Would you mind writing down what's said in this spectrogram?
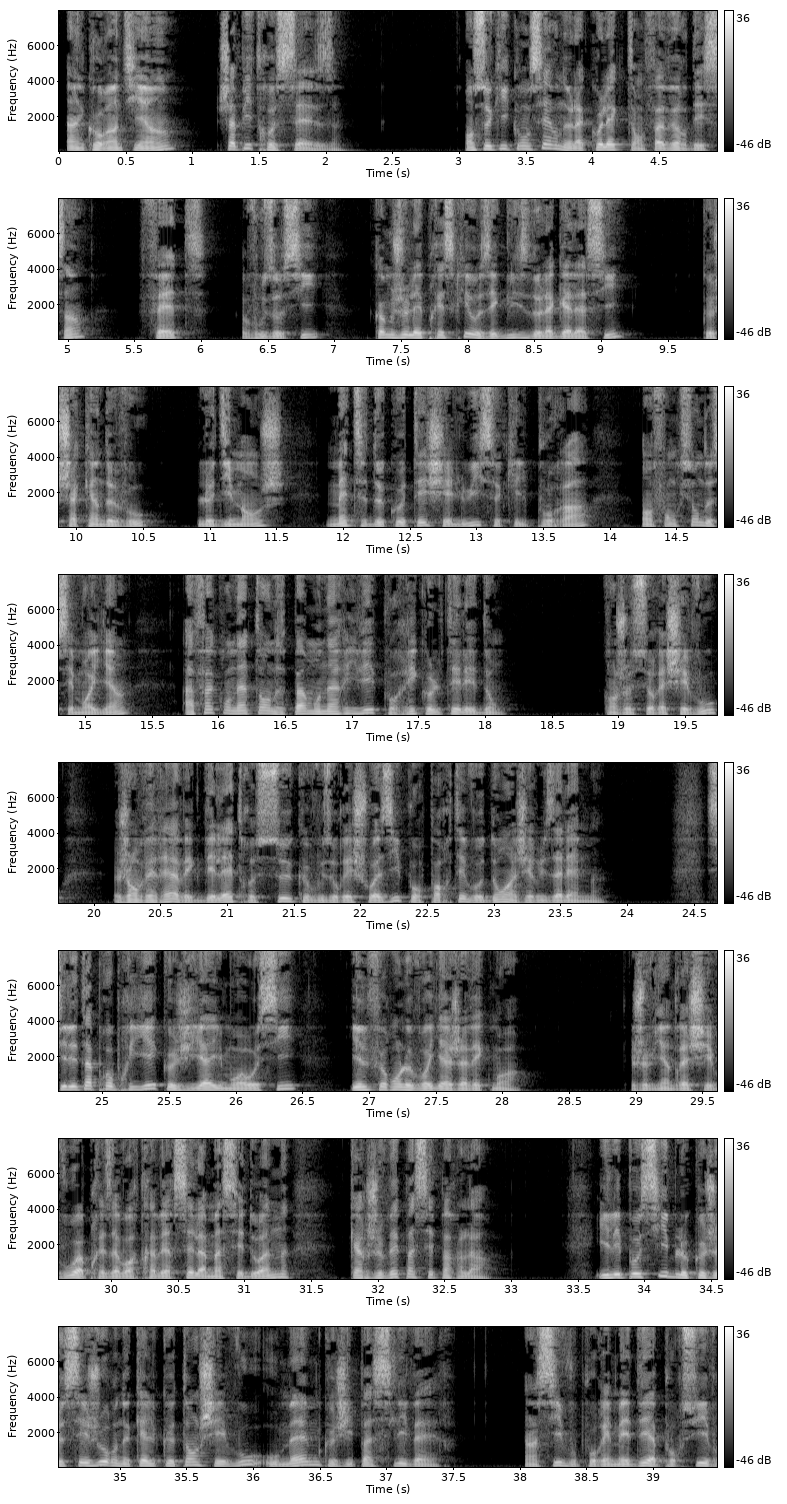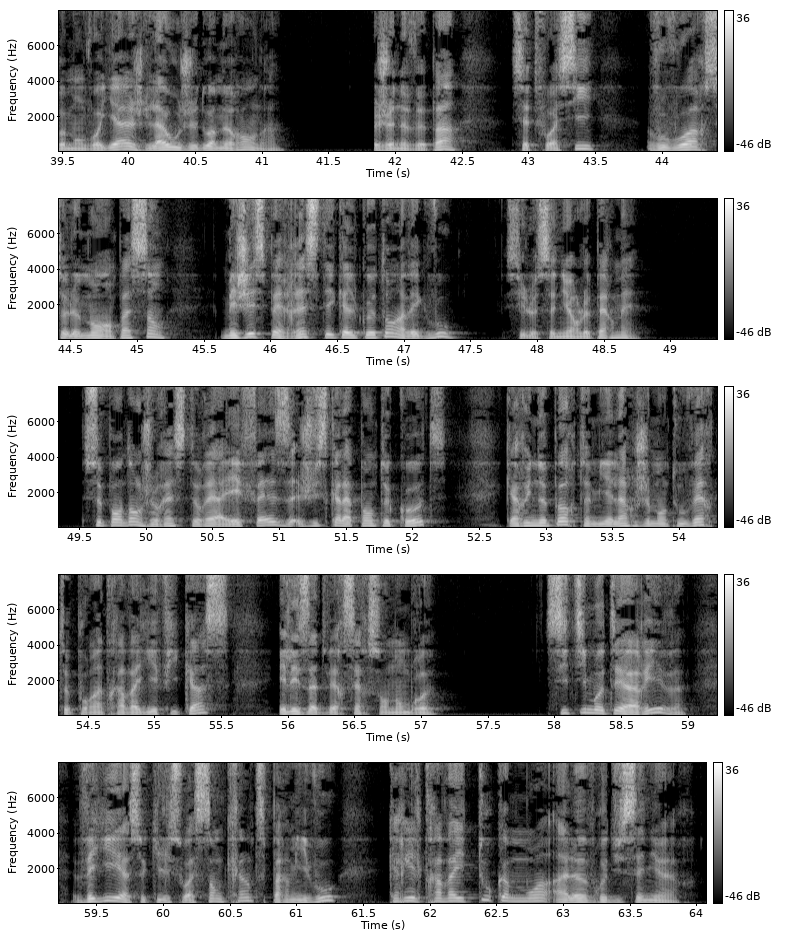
1 Corinthiens, chapitre 16. En ce qui concerne la collecte en faveur des saints, faites, vous aussi, comme je l'ai prescrit aux églises de la Galatie, que chacun de vous, le dimanche, mette de côté chez lui ce qu'il pourra, en fonction de ses moyens, afin qu'on n'attende pas mon arrivée pour récolter les dons. Quand je serai chez vous, j'enverrai avec des lettres ceux que vous aurez choisis pour porter vos dons à Jérusalem. S'il est approprié que j'y aille moi aussi, ils feront le voyage avec moi. Je viendrai chez vous après avoir traversé la Macédoine, car je vais passer par là. Il est possible que je séjourne quelque temps chez vous ou même que j'y passe l'hiver. Ainsi vous pourrez m'aider à poursuivre mon voyage là où je dois me rendre. Je ne veux pas, cette fois-ci, vous voir seulement en passant, mais j'espère rester quelque temps avec vous, si le Seigneur le permet. Cependant je resterai à Éphèse jusqu'à la Pentecôte, car une porte m'y est largement ouverte pour un travail efficace, et les adversaires sont nombreux. Si Timothée arrive, veillez à ce qu'il soit sans crainte parmi vous, car il travaille tout comme moi à l'œuvre du Seigneur.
